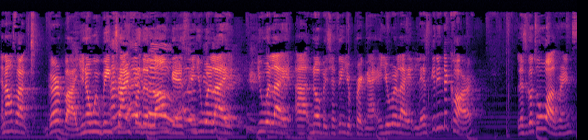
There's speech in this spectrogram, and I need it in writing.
And I was like, girl, bye. You know, we've been trying I for the know. longest. And you were like, say. you were like, uh, no, bitch, I think you're pregnant. And you were like, let's get in the car. Let's go to Walgreens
